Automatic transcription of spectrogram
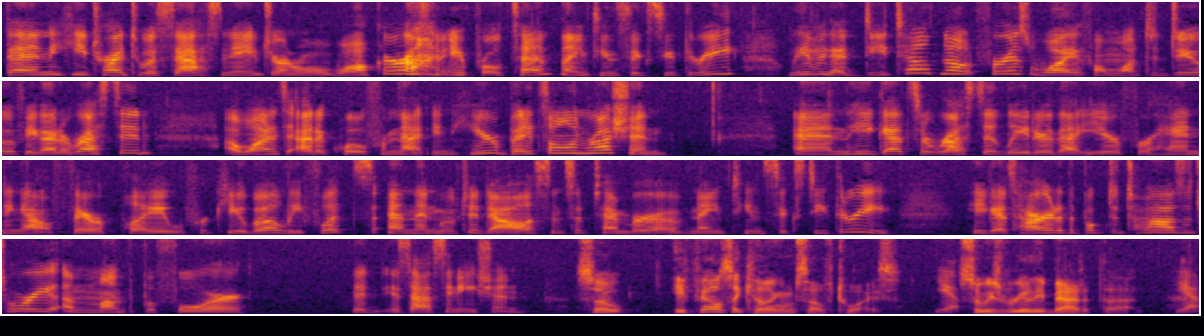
Then he tried to assassinate General Walker on April 10, 1963, leaving a detailed note for his wife on what to do if he got arrested. I wanted to add a quote from that in here, but it's all in Russian. And he gets arrested later that year for handing out Fair Play for Cuba leaflets and then moved to Dallas in September of 1963. He gets hired at the book depository a month before the assassination. So he fails at killing himself twice. Yeah. So he's really bad at that. Yeah.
